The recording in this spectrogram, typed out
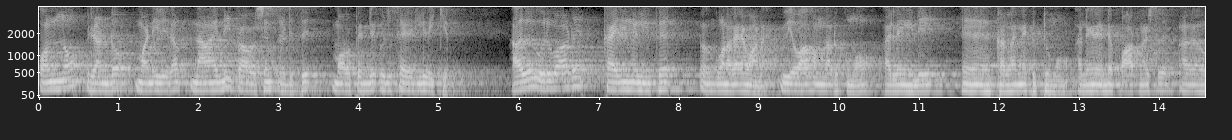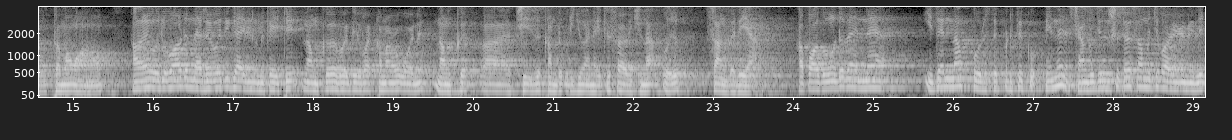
ഒന്നോ രണ്ടോ മണി വീതം നാല് പ്രാവശ്യം എടുത്ത് മുഖത്തിന്റെ ഒരു സൈഡിൽ വയ്ക്കും. അത് ഒരുപാട് കാര്യങ്ങൾക്ക് ഗുണകരമാണ്. വിവാഹം നടക്കുമോ? അല്ലെങ്കിൽ കള്ളനെ കിട്ടുമോ? അല്ലെങ്കിൽ എന്റെ പാർട്ട്നേഴ്സ് ഉത്തമമാണോ? അങ്ങനെ ഒരുപാട് നിരവധി കാര്യങ്ങൾക്കായിട്ട് നമുക്ക് റെഡി ഇറക്കണ പോലെ നമുക്ക് ചെയ്ത് കണ്ടുപിടിക്കുവാനായിട്ട് സാധിക്കുന്ന ഒരു സംഗതിയാണ്. അപ്പോൾ അതുകൊണ്ട് തന്നെ ഇതെല്ലാം പൊരുത്തപ്പെടുത്തി പിന്നെ ശംഖുജ്യോതിഷത്തെ സംബന്ധിച്ച് പറയുകയാണെങ്കിൽ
